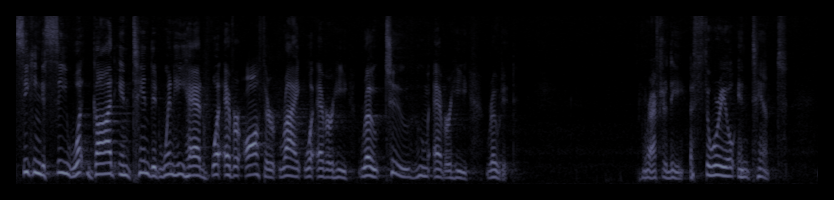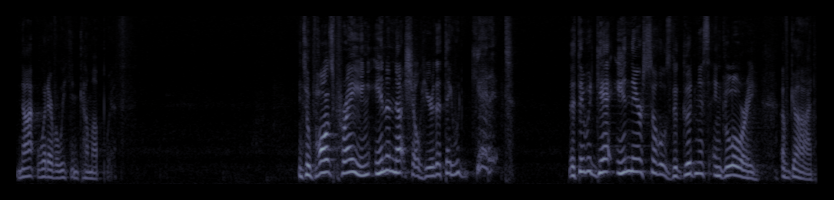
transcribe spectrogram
seeking to see what God intended when He had whatever author write whatever He wrote to whomever He wrote it. We're after the authorial intent, not whatever we can come up with. And so Paul's praying in a nutshell here that they would get it, that they would get in their souls the goodness and glory of God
